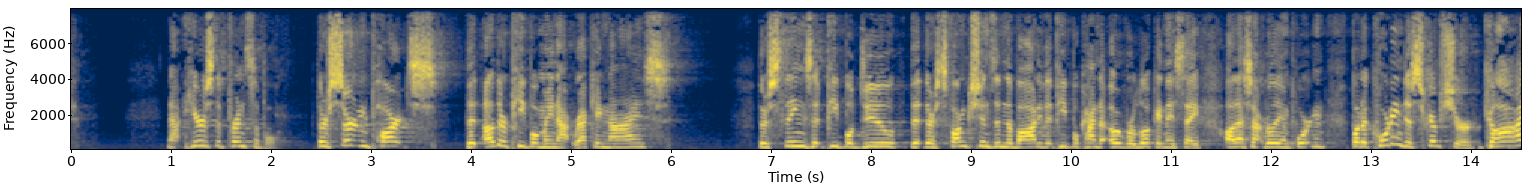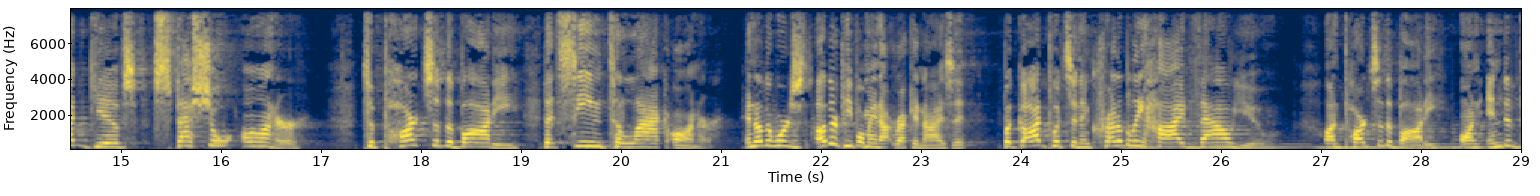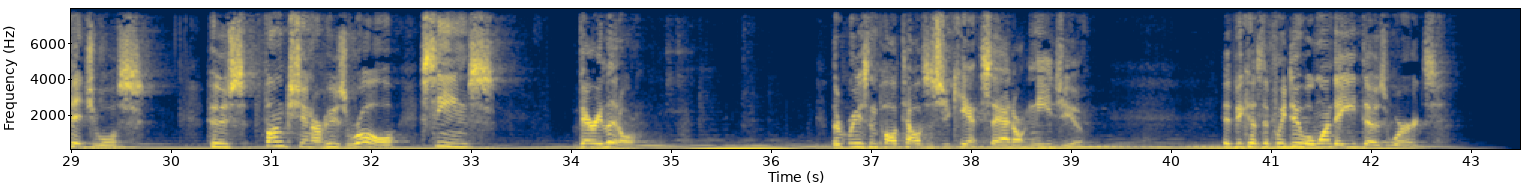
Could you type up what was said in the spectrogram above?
Now, here's the principle there's certain parts that other people may not recognize. There's things that people do, that there's functions in the body that people kind of overlook and they say, oh, that's not really important. But according to Scripture, God gives special honor to parts of the body that seem to lack honor. In other words, other people may not recognize it, but God puts an incredibly high value on parts of the body, on individuals whose function or whose role seems very little. The reason Paul tells us you can't say, I don't need you, is because if we do, we'll one day eat those words.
